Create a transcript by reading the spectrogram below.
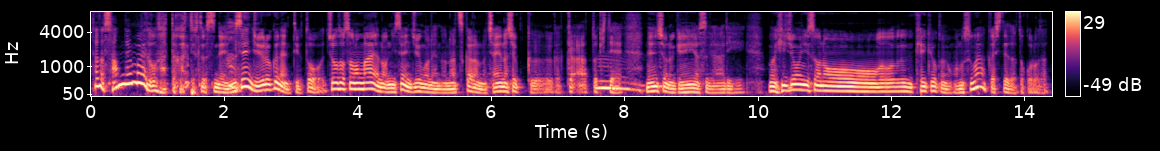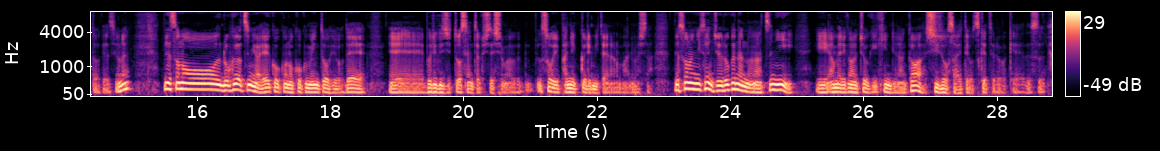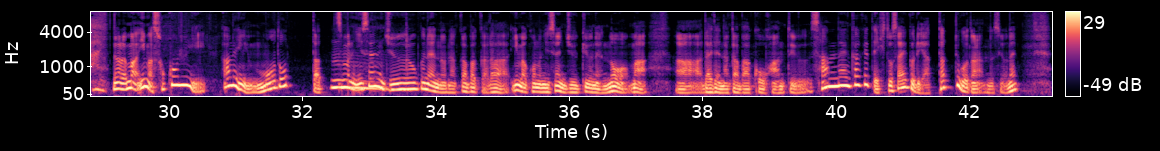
ただ3年前どうだったかっていうとですね、はい、2016年っていうと、ちょうどその前の2015年の夏からのチャイナショックがガーッと来て、年初の原安があり、まあ、非常にその、景況感がものすごい悪化してたところだったわけですよね。で、その6月には英国の国民投票で、えー、ブリグジットを選択してしまう、そういうパニックリみたいなのもありました。で、その2016年の夏に、アメリカの長期金利なんかは史上最低をつけてるわけです。はい、だからまあ今そこに、ある意味戻った。つまり2016年の半ばから、今この2019年の、まあ、あ大体半ば後半という3年かけて一サイクルやったってことなんですよね。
